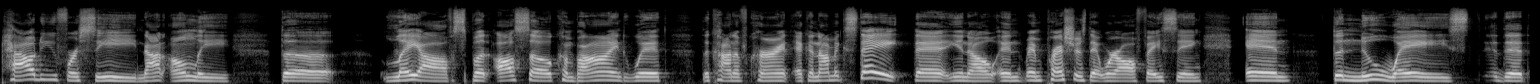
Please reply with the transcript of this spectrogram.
how do you foresee not only the layoffs but also combined with the kind of current economic state that you know and, and pressures that we're all facing and the new ways that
